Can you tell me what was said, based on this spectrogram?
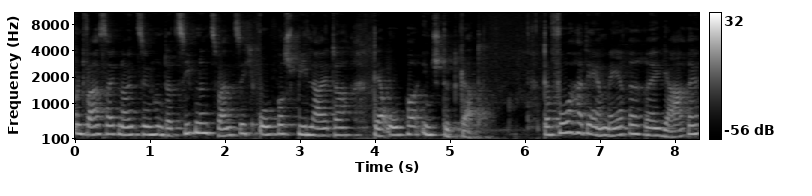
und war seit 1927 Operspielleiter der Oper in Stuttgart. Davor hatte er mehrere Jahre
